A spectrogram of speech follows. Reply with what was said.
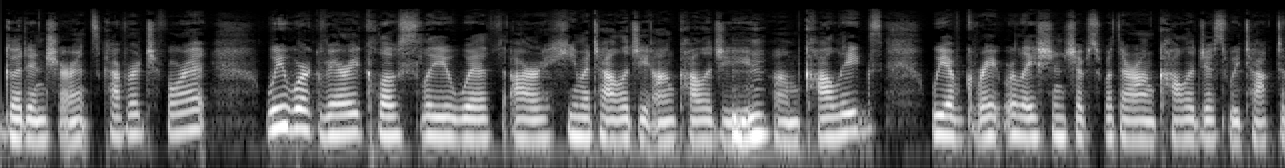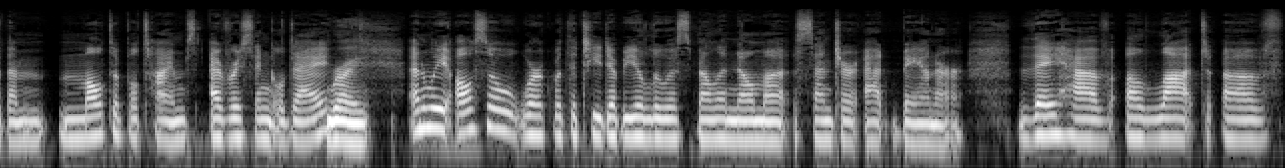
good insurance coverage for it. We work very closely with our hematology oncology um, colleagues. We have great relationships with our oncologists. We talk to them multiple times every single day. Right. And we also work with the TW Lewis Melanoma Center at They have a lot of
